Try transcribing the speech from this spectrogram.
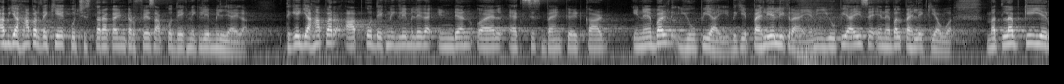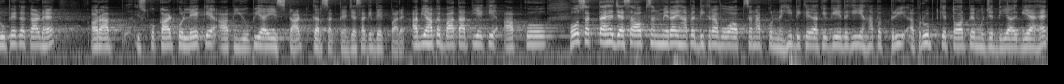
अब यहाँ पर देखिए, कुछ इस तरह का इंटरफेस आपको देखने के लिए मिल जाएगा। देखिए, यहाँ पर आपको देखने के लिए मिलेगा Indian oil Axis bank credit card enabled UPI. देखिए, पहले लिख रहा है, यानी यूपीआई से इनेबल पहले किया हुआ। मतलब कि ये रुपए का कार्ड है और आप इसको कार्ड को लेके आप यूपीआई स्टार्ट कर सकते हैं, जैसा कि देख पा रहे हैं। अब यहाँ पे बात आती है कि आपको हो सकता है जैसा ऑप्शन मेरा यहाँ पे दिख रहा है, वो ऑप्शन आपको नहीं दिखेगा, क्योंकि ये देखिए, यहाँ पे प्री अप्रूव्ड के तौर पे मुझे दिया गया है।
